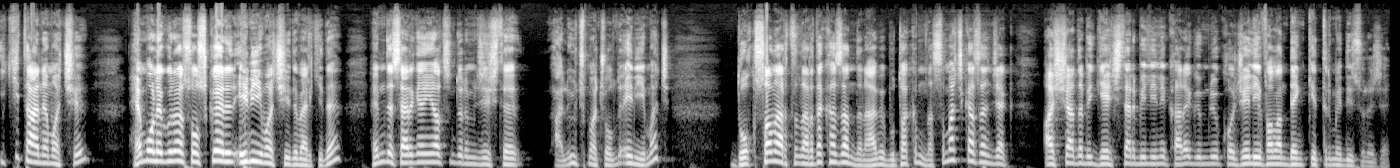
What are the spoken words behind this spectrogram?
iki tane maçı hem Ole Gunnar Solskjaer'in en iyi maçıydı belki de. Hem de Sergen Yalçın dönemince işte hani 3 maç oldu en iyi maç. 90 artılarda kazandın abi. Bu takım nasıl maç kazanacak? Aşağıda bir Gençler Birliği'ni, Karagümrük'ü, Kocaeli'yi falan denk getirmediği sürece.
